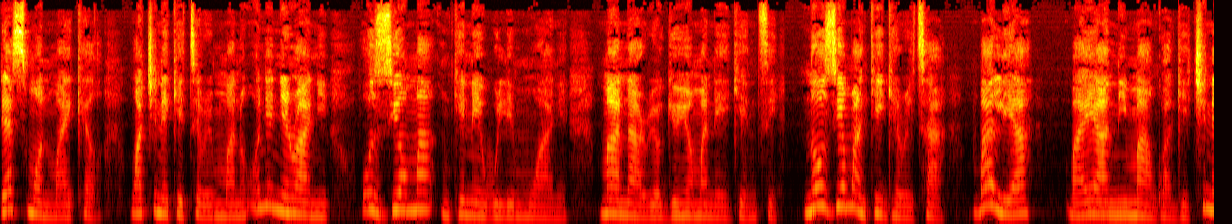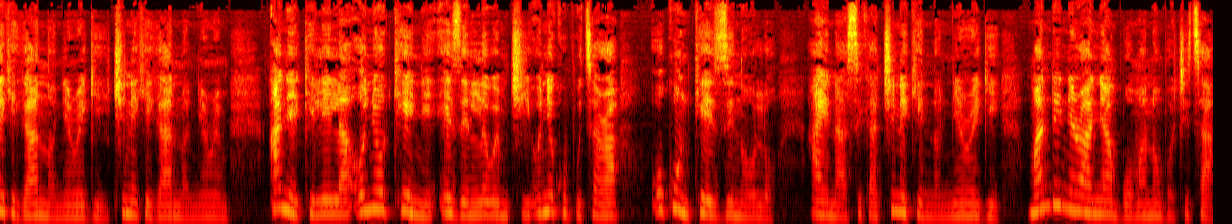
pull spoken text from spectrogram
desmond michael nwa chineke tere mmanụ onye nyere anyị ozi ọma nke na-ewuli mmụọ anyị. Ma na-arịọ gị onye ọma na-ege ntị n'ozi ọma nke ị gere taa gbalịa gbaa ya n'ime agwa gị. Chineke ga-anọnyere gị chineke ga-anọnyere m. Anyị ekelela onye okenye eze nlewemchi onye kwupụtara okwu nke ezinụlọ. Anyị na-asị ka chineke nọnyere gị. Ma ndị nyere anyị abụọma n'ụbọchị taa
